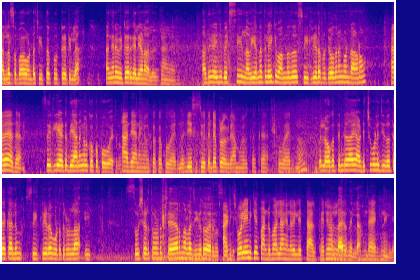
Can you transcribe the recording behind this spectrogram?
നല്ല സ്വഭാവമുണ്ട് ചീത്ത കൂട്ടുകെട്ടില്ല അങ്ങനെ വീട്ടുകാർ കല്യാണം ആലോചിച്ചു. അതെ കഴിഞ്ഞ് ബെറ്റ്സി നവീകരണത്തിലേക്ക് വന്നത് സ്വീറ്റ്ലിയുടെ പ്രചോദനം കൊണ്ടാണോ? അതെ അതെ. സ്വീറ്റ്ലിയായിട്ട് ധ്യാനങ്ങൾക്കൊക്കെ പോകുമായിരുന്നു ആ ധ്യാനങ്ങൾക്കൊക്കെ പോകുമായിരുന്നു ജീസസ് യൂത്തിന്റെ പ്രോഗ്രാമുകൾക്കൊക്കെ പോകുമായിരുന്നു ഇപ്പോൾ ലോകത്തിന്റെതായ അടിച്ചുപൊളി ജീവിതത്തെക്കാളും സ്വീറ്റ്ലിയുടെ കൂട്ടത്തിലുള്ള ഈ സുശേഷത്തോട് ചേർന്നുള്ള ജീവിതമായിരുന്നു സ്വീറ്റ്ലി. അടിച്ചുപൊളി എനിക്ക് പണ്ട് മുതലേ അങ്ങനെ വലിയ താല്പര്യം ഉണ്ടായിരുന്നില്ല. ഉണ്ടായിരുന്നില്ല.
